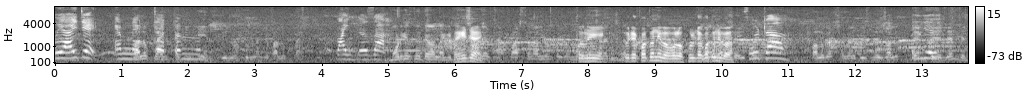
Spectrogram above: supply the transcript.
ওই আই ভেঙে যায়? তুমি ওইটা কত নিবা বলো? ফুলটা কত নিবা? ফুলটা ডজন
